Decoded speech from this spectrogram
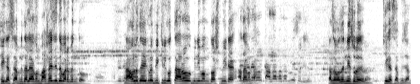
ঠিক আছে আপনি তাহলে এখন বাসায় যেতে পারবেন তো? না হলে তো এগুলো বিক্রি করতে আরও মিনিমাম দশ মিনিট আধা ঘণ্টা। কাঁচা বাজার নিয়ে চলে যাবেন? ঠিক আছে আপনি যান।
